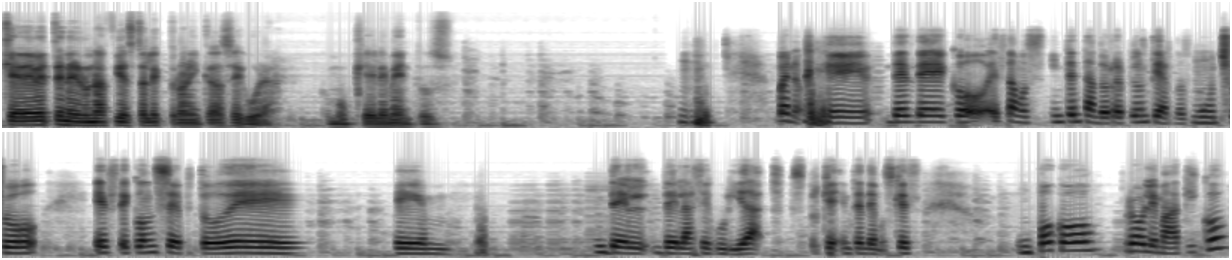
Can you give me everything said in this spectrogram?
¿Qué debe tener una fiesta electrónica segura? ¿Como qué elementos Bueno, eh, desde ECO estamos intentando replantearnos mucho este concepto de, em, de, la seguridad, pues, porque entendemos que es un poco problemático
